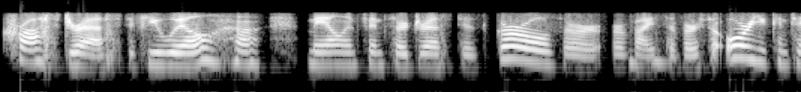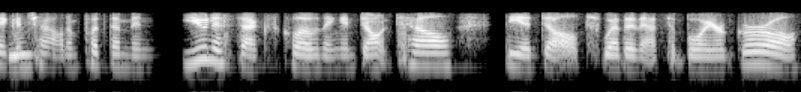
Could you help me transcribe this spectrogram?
cross dressed, if you will. Male infants are dressed as girls or, or mm-hmm. vice versa. Or you can take a mm-hmm. child and put them in unisex clothing and don't tell the adult whether that's a boy or girl.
